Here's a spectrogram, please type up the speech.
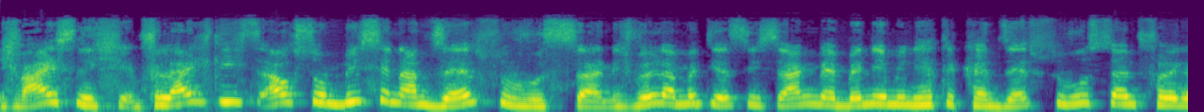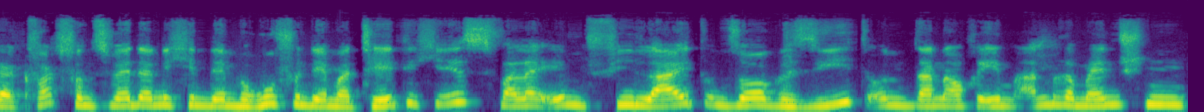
ich weiß nicht, vielleicht liegt es auch so ein bisschen am Selbstbewusstsein. Ich will damit jetzt nicht sagen, der Benjamin hätte kein Selbstbewusstsein, völliger Quatsch, sonst wäre er nicht in dem Beruf, in dem er tätig ist, weil er eben viel Leid und Sorge sieht und dann auch eben andere Menschen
